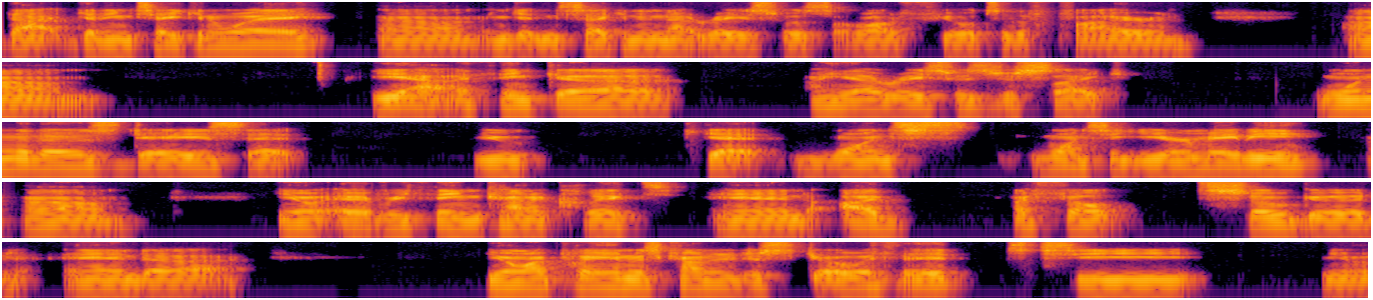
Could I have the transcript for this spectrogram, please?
that getting taken away um, and getting second in that race was a lot of fuel to the fire. And um, yeah, I think, uh, I think that race was just like, one of those days that you get once once a year maybe um, you know everything kind of clicked and i i felt so good and uh you know my plan was kind of just go with it see you know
